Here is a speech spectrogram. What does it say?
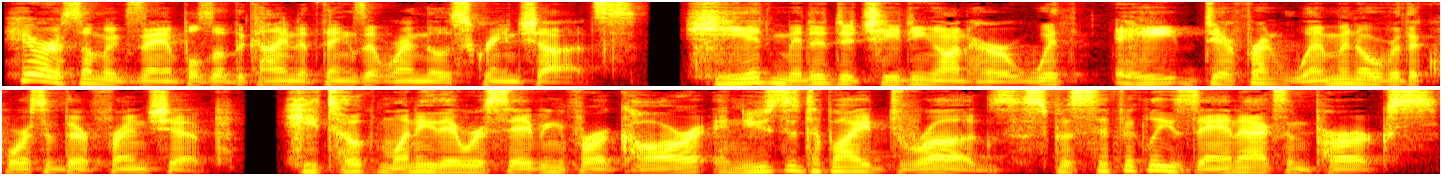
Here are some examples of the kind of things that were in those screenshots. He admitted to cheating on her with eight different women over the course of their friendship. He took money they were saving for a car and used it to buy drugs, specifically Xanax and Percs.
